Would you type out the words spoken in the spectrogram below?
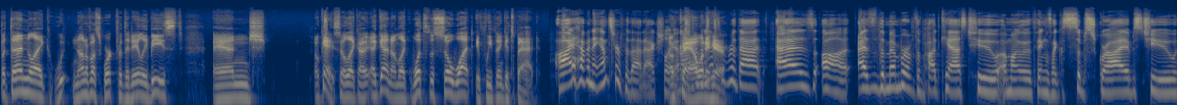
but then like w- none of us work for the Daily Beast, and okay, so like I, again, I'm like, what's the so what if we think it's bad? I have an answer for that actually. Okay, I have wanna answer hear. for that as uh as the member of the podcast who, among other things, like subscribes to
